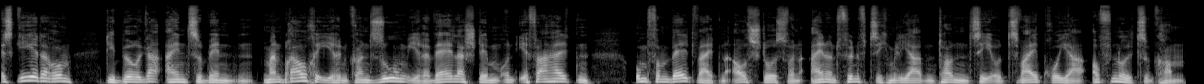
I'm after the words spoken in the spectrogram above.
Es gehe darum, die Bürger einzubinden. Man brauche ihren Konsum, ihre Wählerstimmen und ihr Verhalten, um vom weltweiten Ausstoß von 51 Milliarden Tonnen CO2 pro Jahr auf Null zu kommen.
